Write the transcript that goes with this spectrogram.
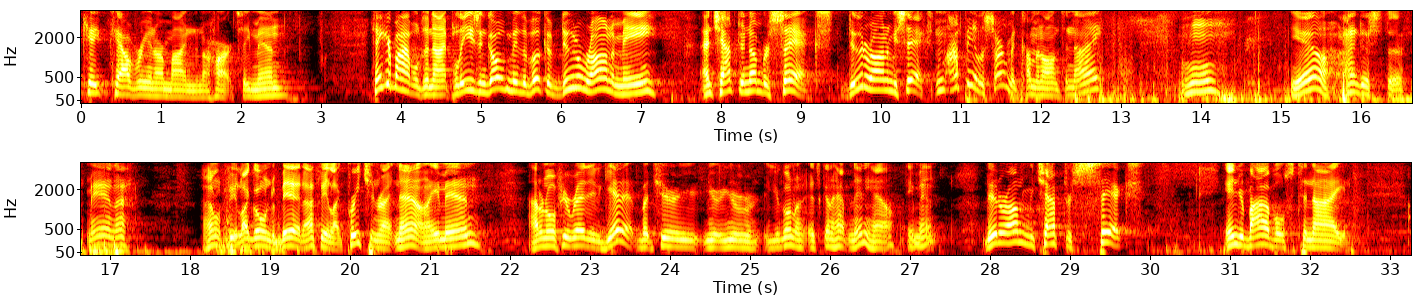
Keep Calvary in our mind and our hearts. Amen. Take your Bible tonight, please, and go with me to the book of Deuteronomy and chapter number six. Deuteronomy 6. Mm, I feel a sermon coming on tonight. hmm Yeah, I just, uh, man, I, I don't feel like going to bed. I feel like preaching right now. Amen. I don't know if you're ready to get it, but you're, you're, you're, you're gonna, it's to happen anyhow. Amen. Deuteronomy chapter 6 in your Bibles tonight.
